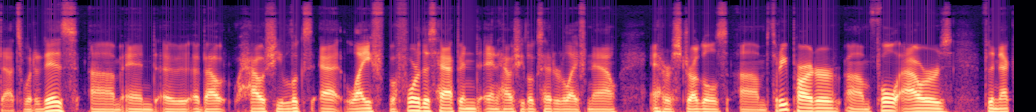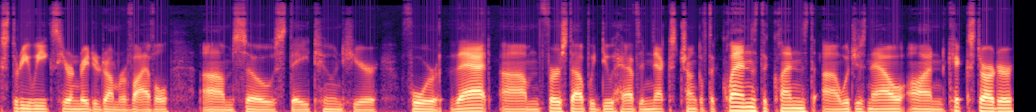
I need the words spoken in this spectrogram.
that's what it is, um, and uh, about how she looks at life before this happened and how she looks at her life now and her struggles. Um, three parter, um, full hours for the next three weeks here on Radio Drama Revival. Um, so stay tuned here for that. Um, first up, we do have the next chunk of The Cleansed, The Cleansed, uh, which is now on Kickstarter,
